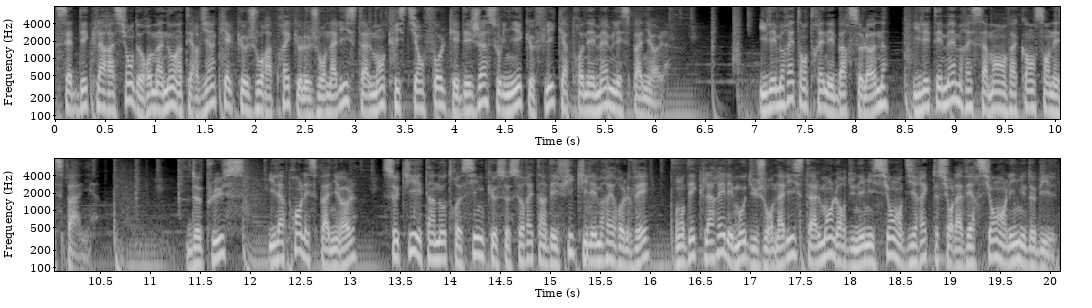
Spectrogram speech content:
Cette déclaration de Romano intervient quelques jours après que le journaliste allemand Christian Falk ait déjà souligné que Flick apprenait même l'espagnol. Il aimerait entraîner Barcelone, il était même récemment en vacances en Espagne. De plus, il apprend l'espagnol, ce qui est un autre signe que ce serait un défi qu'il aimerait relever, ont déclaré les mots du journaliste allemand lors d'une émission en direct sur la version en ligne de Bild.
